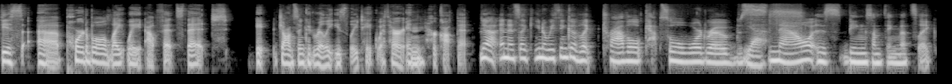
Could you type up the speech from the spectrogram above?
this uh, portable, lightweight outfits that it, Johnson could really easily take with her in her cockpit. Yeah, and it's like you know we think of like travel capsule wardrobes yes. now as being something that's like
